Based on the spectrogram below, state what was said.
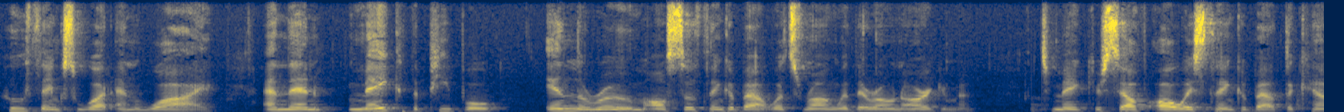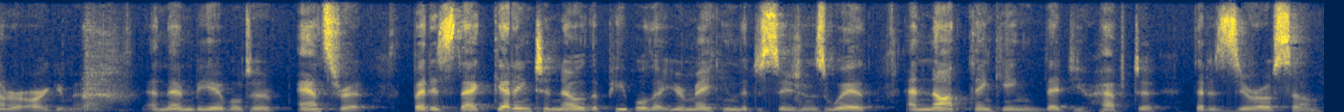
who thinks what and why, and then make the people in the room also think about what's wrong with their own argument. To make yourself always think about the counter argument and then be able to answer it. But it's that getting to know the people that you're making the decisions with and not thinking that you have to, that it's zero sum.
